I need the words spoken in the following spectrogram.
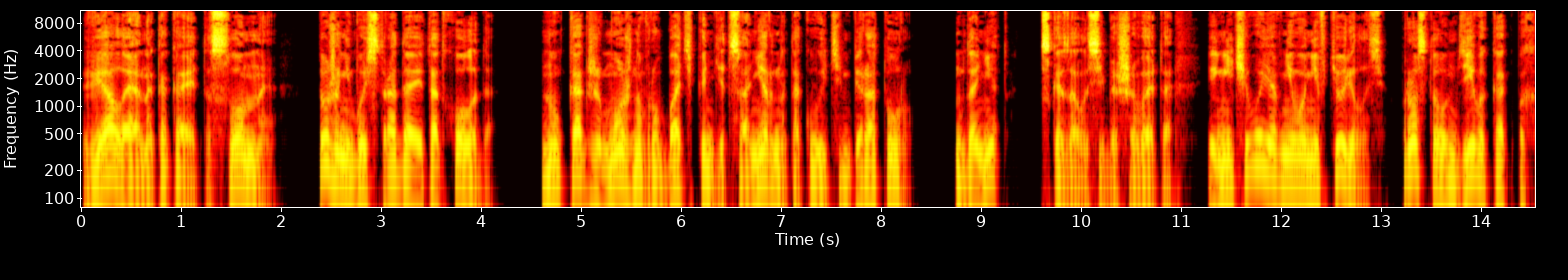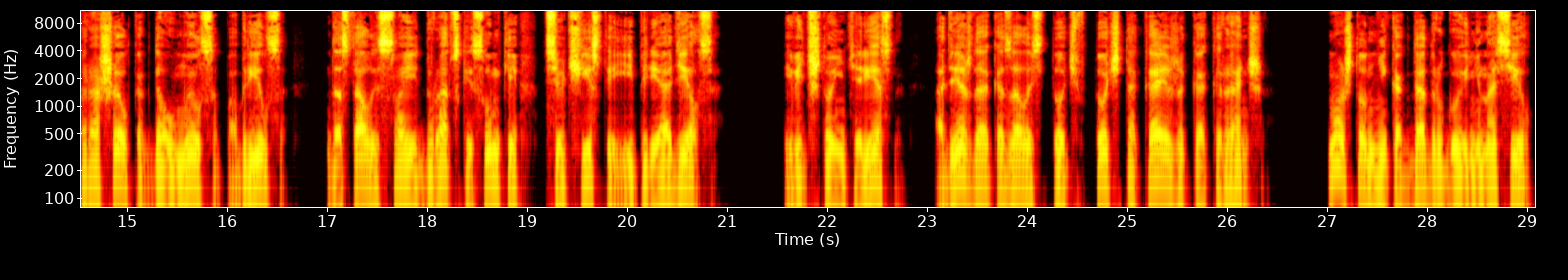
Вялая она какая-то, сонная, тоже, небось, страдает от холода. Ну как же можно врубать кондиционер на такую температуру? Да нет, сказала себе Шевета, и ничего я в него не втюрилась. Просто он диво как похорошел, когда умылся, побрился, достал из своей дурацкой сумки все чистое и переоделся. И ведь что интересно, одежда оказалась точь-в-точь точь такая же, как раньше. Может, он никогда другое не носил,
